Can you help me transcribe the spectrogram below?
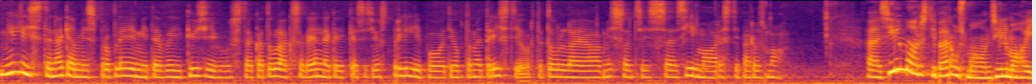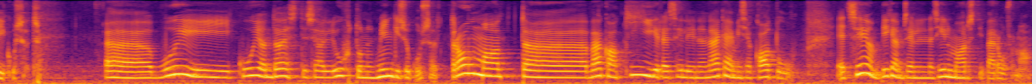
milliste nägemisprobleemide või küsimustega tuleks aga ennekõike siis just prillipoodi optometristi juurde tulla ja mis on siis silmaarsti pärusmaa? silmaarsti pärusmaa on silmahaigused või kui on tõesti seal juhtunud mingisugused traumad, väga kiire selline nägemise kadu, et see on pigem selline silmaarsti pärusmaa.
